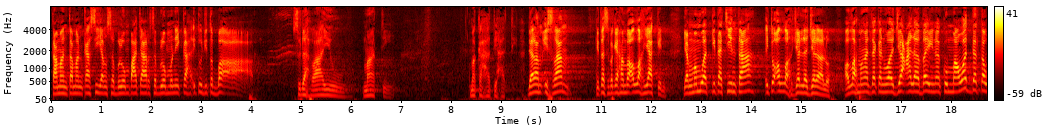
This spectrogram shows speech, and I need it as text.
Taman-taman kasih yang sebelum pacar, sebelum menikah itu ditebar. Sudah layu, mati. Maka hati-hati. Dalam Islam kita sebagai hamba Allah yakin yang membuat kita cinta itu Allah Jalla Jalaluh. Allah mengatakan wa ja'ala bainakum mawaddatan.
